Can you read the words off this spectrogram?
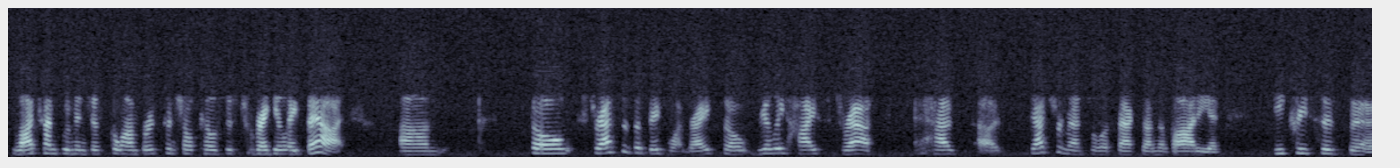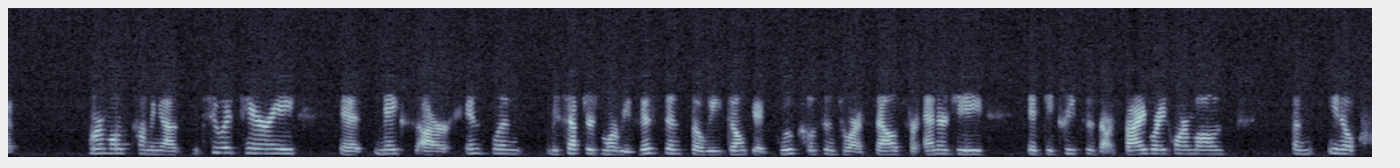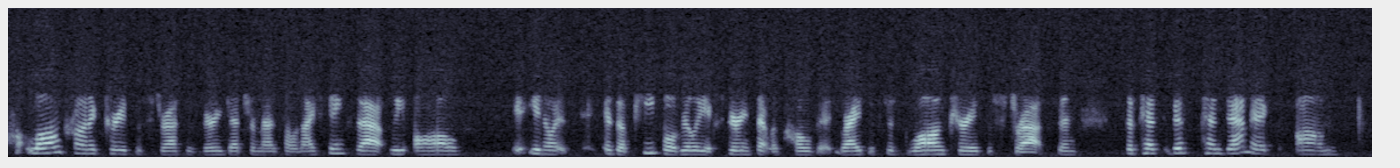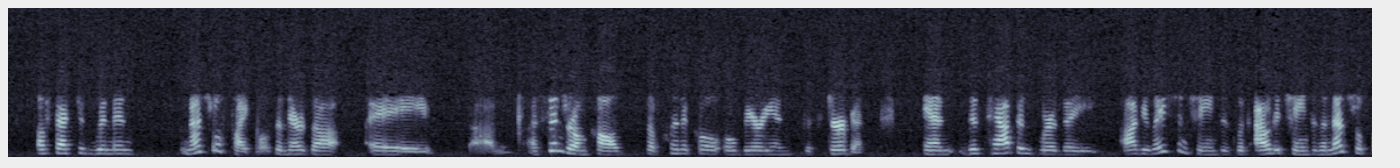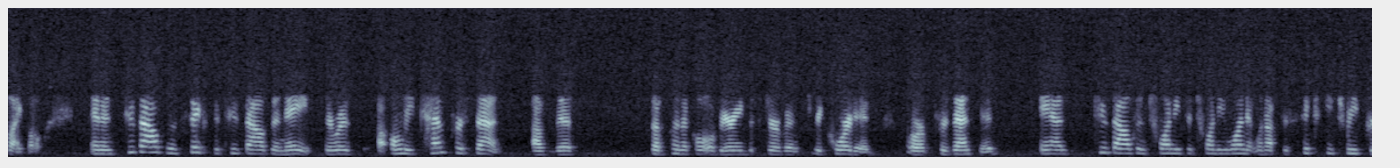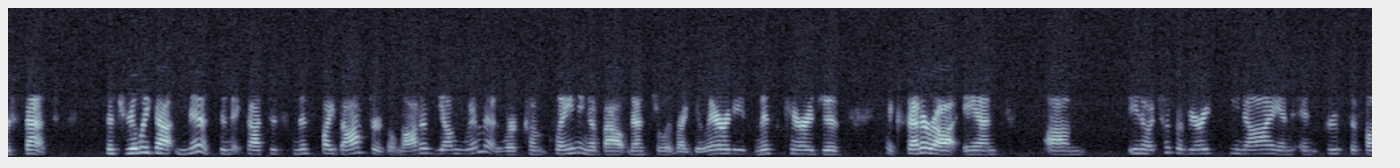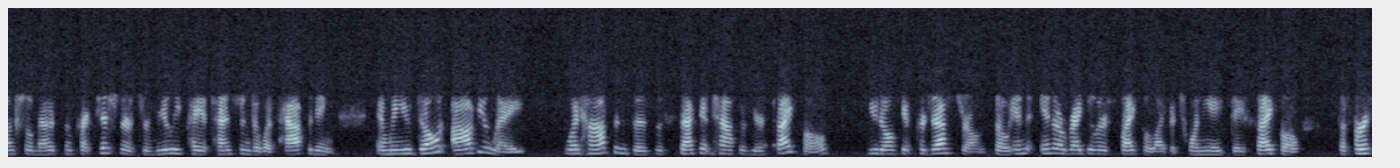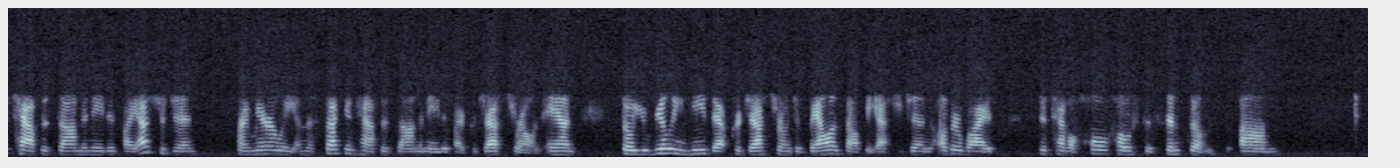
A lot of times, women just go on birth control pills just to regulate that. Um, so stress is a big one, right? So really high stress has a detrimental effect on the body. It decreases the hormones coming out of the pituitary. It makes our insulin receptors more resistant so we don't get glucose into our cells for energy. It decreases our thyroid hormones. And, you know, long chronic periods of stress is very detrimental. And I think that we all, you know, as a people really experience that with COVID, right? It's just long periods of stress. And the, this pandemic um, affected women's menstrual cycles. And there's a, a um, a syndrome called subclinical ovarian disturbance. And this happens where the ovulation changes without a change in the menstrual cycle. And in 2006 to 2008, there was only 10% of this subclinical ovarian disturbance recorded or presented. And 2020 to 21, it went up to 63% that's really got missed and it got dismissed by doctors. A lot of young women were complaining about menstrual irregularities, miscarriages, etc. And um, you know, it took a very keen eye and, and groups of functional medicine practitioners to really pay attention to what's happening. And when you don't ovulate, what happens is the second half of your cycle, you don't get progesterone. So in, in a regular cycle, like a 28 day cycle, the first half is dominated by estrogen primarily, and the second half is dominated by progesterone. And so you really need that progesterone to balance out the estrogen. Otherwise, just have a whole host of symptoms um,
